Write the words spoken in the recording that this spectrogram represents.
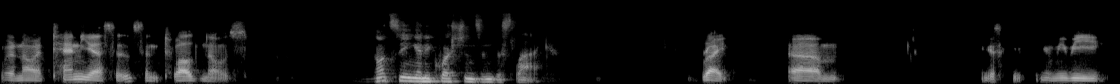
We're now at 10 yeses and 12 no's. Not seeing any questions in the Slack. Right. Um, I guess maybe,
